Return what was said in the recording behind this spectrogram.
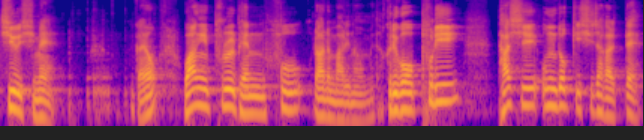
지으심에 그러니까요 왕이 풀을 벤 후라는 말이 나옵니다. 그리고 풀이 다시 움돋기 시작할 때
